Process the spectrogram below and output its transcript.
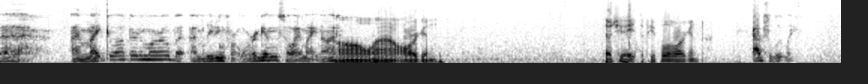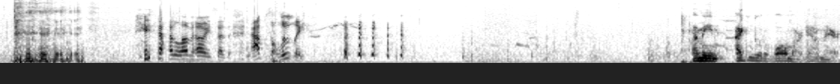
uh, I might go out there tomorrow, but I'm leaving for Oregon, so I might not. Oh, wow, Oregon. Don't you hate the people of Oregon? Absolutely. I love how he says it. Absolutely. I mean, I can go to Walmart down there,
